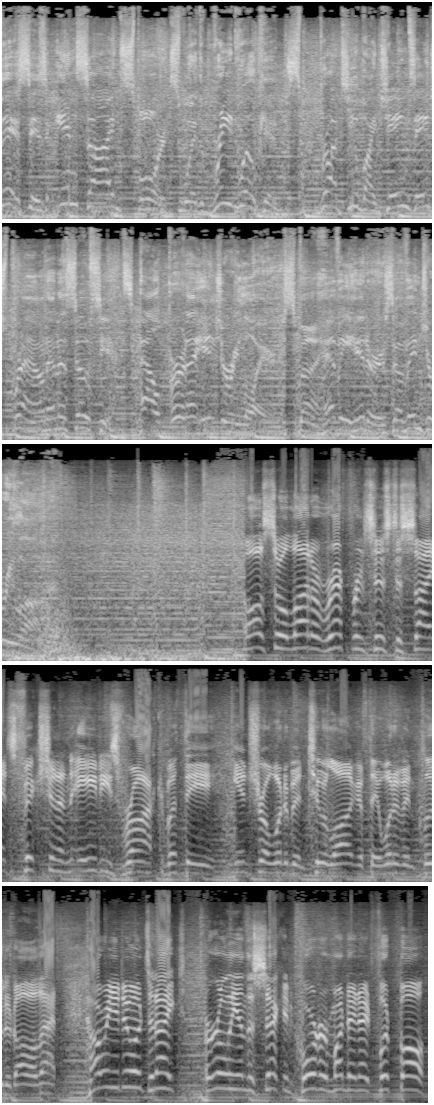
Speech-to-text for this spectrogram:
This is Inside Sports with Reid Wilkins, brought to you by James H. Brown and Associates, Alberta Injury Lawyers, the heavy hitters of injury law. Also, a lot of references to science fiction and 80s rock, but the intro would have been too long if they would have included all of that. How are you doing tonight? Early in the second quarter, Monday Night Football,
